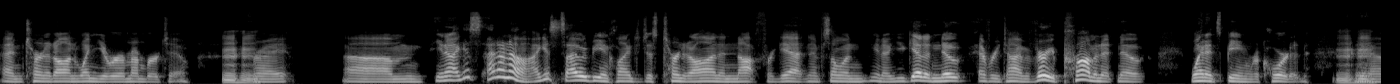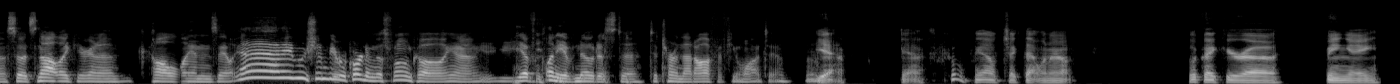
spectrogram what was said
and turn it on when you remember to, mm-hmm. right? um you know i guess i don't know i guess i would be inclined to just turn it on and not forget and if someone you know you get a note every time a very prominent note when it's being recorded Mhm. you know so it's not like you're gonna call in and say like ah maybe we shouldn't be recording this phone call you know you, you have plenty of notice to to turn that off if you want to Yeah. Yeah. Cool. Yeah, I'll check that one out. Look like you're uh being a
